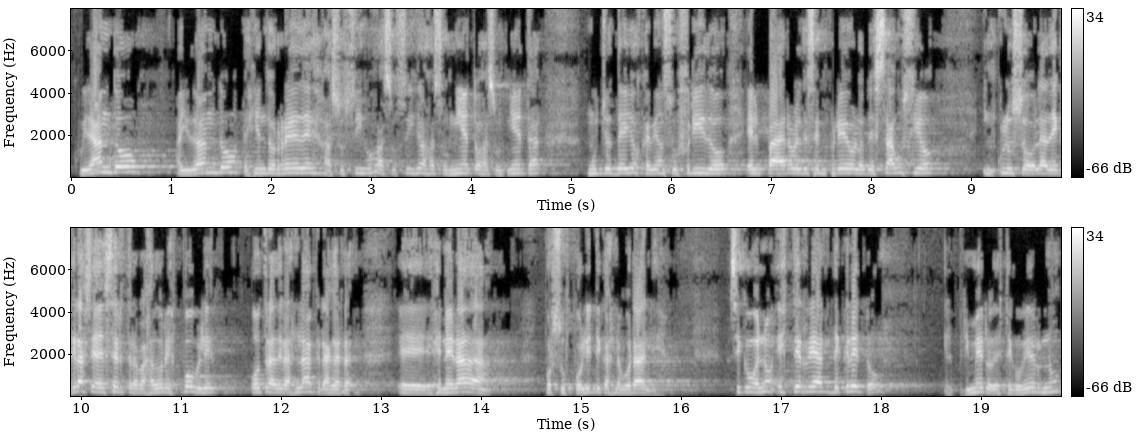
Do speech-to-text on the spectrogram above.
cuidando, ayudando, tejiendo redes a sus hijos, a sus hijas, a sus nietos, a sus nietas, muchos de ellos que habían sufrido el paro, el desempleo, los desahucios, incluso la desgracia de ser trabajadores pobres, otra de las lacras eh, generadas por sus políticas laborales. Así que, bueno, este Real Decreto, el primero de este Gobierno,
